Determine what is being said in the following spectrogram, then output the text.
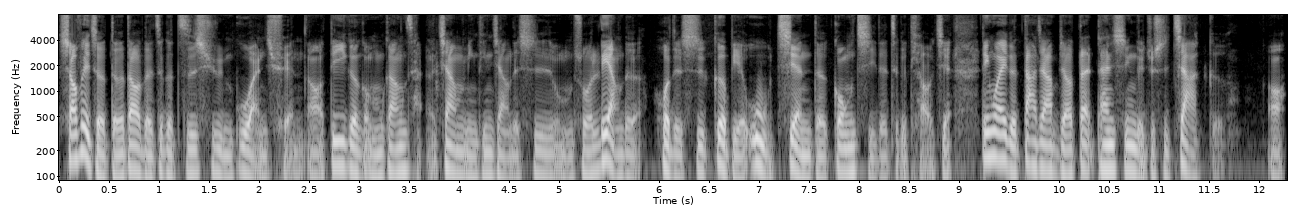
消费者得到的这个资讯不完全哦。第一个，我们刚才像敏婷讲的是，我们说量的或者是个别物件的供给的这个条件。另外一个，大家比较担担心的就是价格哦，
